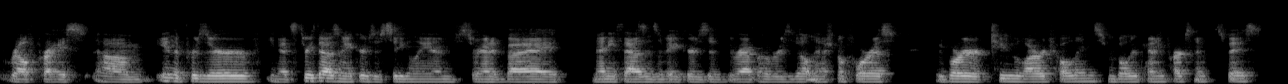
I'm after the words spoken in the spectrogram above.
Ralph Price. Um, in the preserve, you know, it's 3,000 acres of city land surrounded by many thousands of acres of the Arapaho Roosevelt National Forest. We border two large holdings from Boulder County Parks and Open Space,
